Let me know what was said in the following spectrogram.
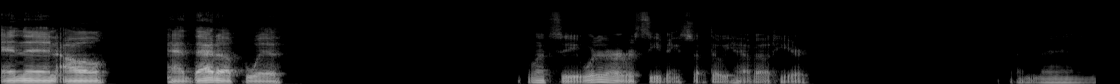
And then I'll add that up with let's see, what are our receiving stuff that we have out here? And then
